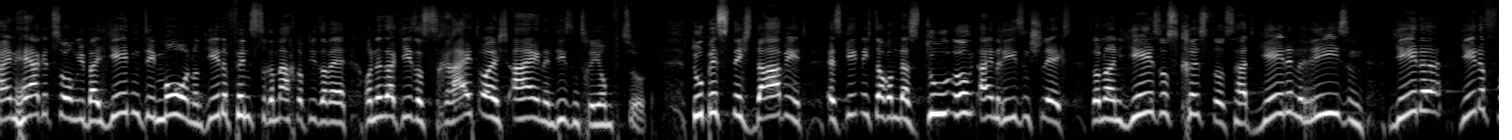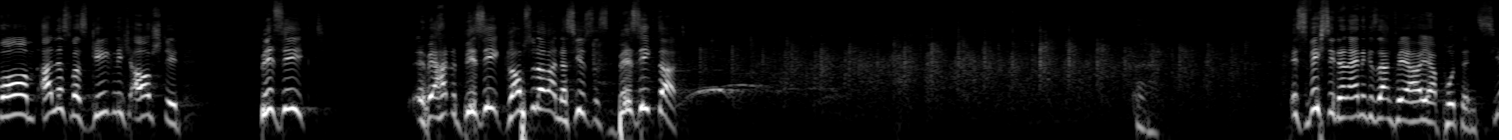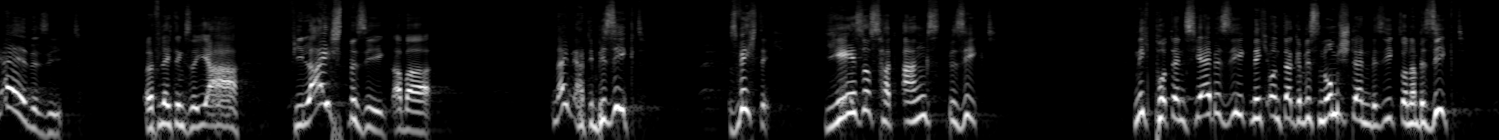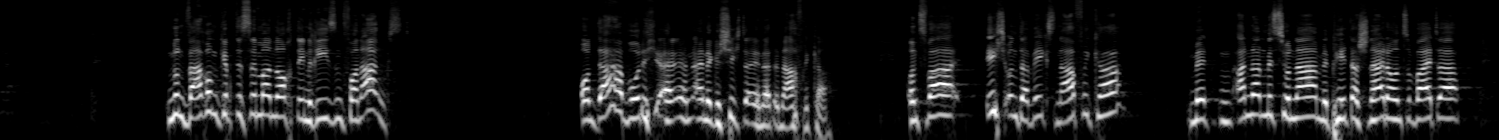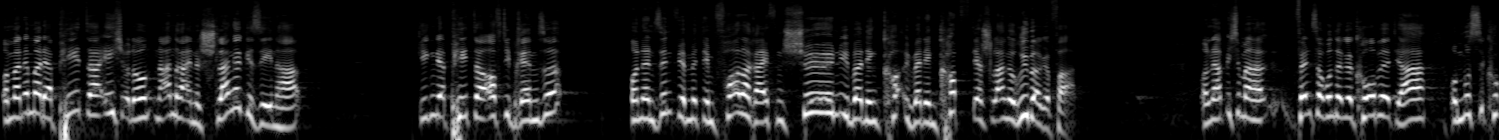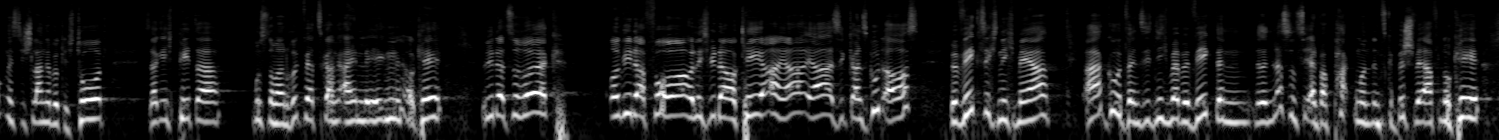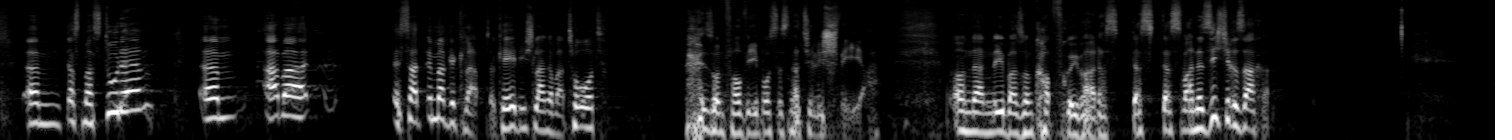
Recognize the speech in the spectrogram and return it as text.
einhergezogen über jeden Dämon und jede finstere Macht auf dieser Welt. Und dann sagt Jesus, reit euch ein in diesen Triumphzug. Du bist nicht David. Es geht nicht darum, dass du irgendeinen Riesen schlägst, sondern Jesus Christus hat jeden Riesen, jede, jede Form, alles, was gegen dich aufsteht, besiegt. Wer hat besiegt? Glaubst du daran, dass Jesus es besiegt hat? Ist wichtig, denn einige sagen, ja, ja, potenziell besiegt. Oder vielleicht denkst du, ja, vielleicht besiegt, aber nein, er hat ihn besiegt. Ist wichtig. Jesus hat Angst besiegt. Nicht potenziell besiegt, nicht unter gewissen Umständen besiegt, sondern besiegt. Nun, warum gibt es immer noch den Riesen von Angst? Und da wurde ich an eine Geschichte erinnert in Afrika. Und zwar ich unterwegs in Afrika mit einem anderen Missionar, mit Peter Schneider und so weiter. Und wann immer der Peter, ich oder irgendein anderer eine Schlange gesehen haben, ging der Peter auf die Bremse und dann sind wir mit dem Vorderreifen schön über den, über den Kopf der Schlange rübergefahren. Und dann habe ich immer Fenster runtergekurbelt, ja, und musste gucken, ist die Schlange wirklich tot? Sage ich, Peter, muss noch mal einen Rückwärtsgang einlegen, okay? Wieder zurück und wieder vor und ich wieder, okay, ja, ja, ja, sieht ganz gut aus, bewegt sich nicht mehr. Ah, gut, wenn sie sich nicht mehr bewegt, dann, dann lass uns sie einfach packen und ins Gebüsch werfen, okay, ähm, das machst du denn. Ähm, aber es hat immer geklappt, okay, die Schlange war tot. So ein VW-Bus ist natürlich schwer. Und dann über so einen Kopf rüber, das, das, das war eine sichere Sache.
